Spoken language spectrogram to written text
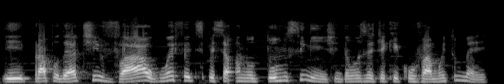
e para poder ativar algum efeito especial no turno seguinte. Então você tinha que curvar muito bem.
